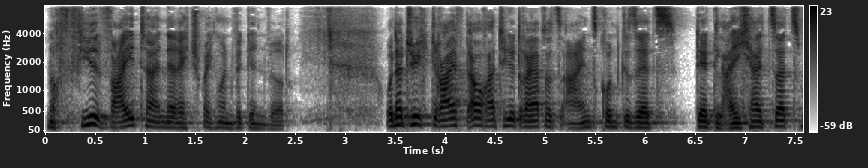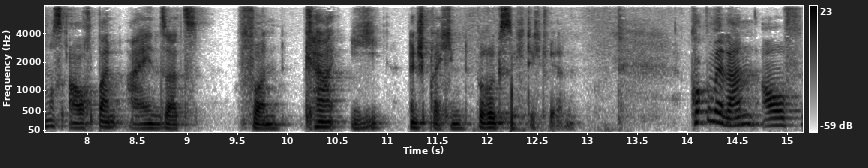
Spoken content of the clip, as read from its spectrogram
noch viel weiter in der Rechtsprechung entwickeln wird. Und natürlich greift auch Artikel 3 Absatz 1 Grundgesetz, der Gleichheitssatz muss auch beim Einsatz von KI entsprechend berücksichtigt werden. Gucken wir dann auf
